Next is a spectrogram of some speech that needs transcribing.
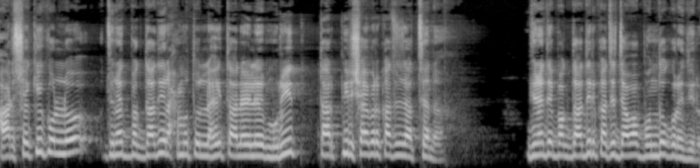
আর সে কী করল? জুনায়দ বাগদাদি রহমতুল্লাহি তালের মুরিদ তার পীর সাহেবের কাছে যাচ্ছে না। জুনায়দ বাগদাদির কাছে যাওয়া বন্ধ করে দিল।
